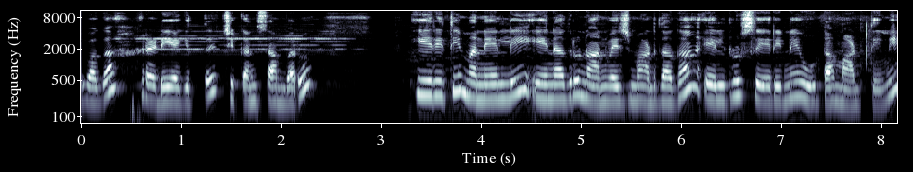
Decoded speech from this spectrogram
ಇವಾಗ ರೆಡಿಯಾಗುತ್ತೆ ಚಿಕನ್ ಸಾಂಬಾರು. ಈ ರೀತಿ ಮನೆಯಲ್ಲಿ ಏನಾದರೂ ನಾನ್ ವೆಜ್ ಮಾಡಿದಾಗ ಎಲ್ಲರೂ ಸೇರಿನೇ ಊಟ ಮಾಡ್ತೀವಿ.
